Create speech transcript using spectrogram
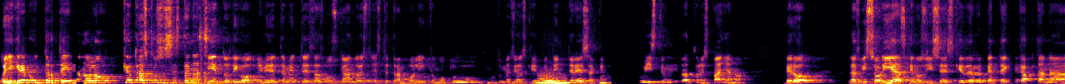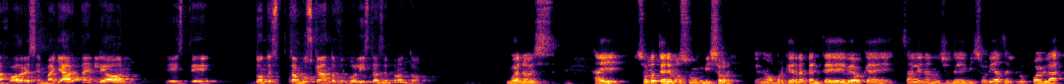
Oye, quería preguntarte, Manolo, ¿qué otras cosas se están haciendo? Digo, evidentemente estás buscando este, este trampolín, como tú, como tú mencionas, que te interesa, que tuviste un rato en España, ¿no? Pero las visorías que nos dices que de repente captan a jugadores en Vallarta, en León, este, ¿dónde están buscando futbolistas de pronto? Bueno, es ahí solo tenemos un visor, ¿no? Porque de repente veo que salen anuncios de visorías del Club Puebla.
